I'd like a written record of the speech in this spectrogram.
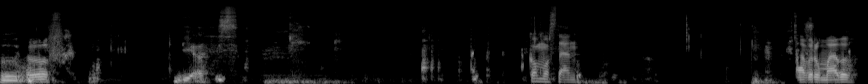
Uf, Dios. ¿Cómo están? abrumado.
